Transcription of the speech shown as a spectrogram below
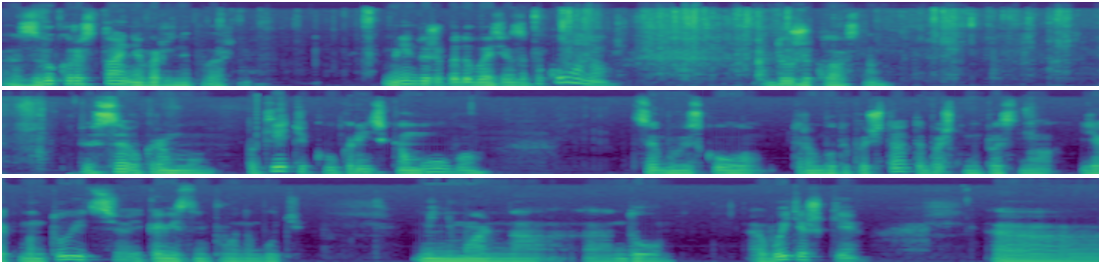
з використання варильної поверхні. Мені дуже подобається, як запаковано. Дуже класно. Тобто все в окремому пакетику, українська мова. Це обов'язково треба буде почитати. Бачите, написано, як монтується, яка відстань повинна бути мінімальна е, до витяжки, е,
